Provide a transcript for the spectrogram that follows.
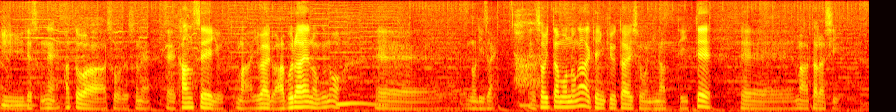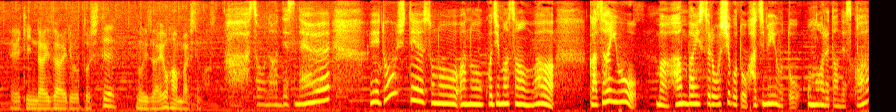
脂ですね、うん、あとはそうですね、えー、完成油、まあ、いわゆる油絵の具の、うん、えーのり剤、はあ、そういったものが研究対象になっていて、えーまあ、新しい、えー、近代材料としてのり剤を販売してます。はあ、そうなんですね、えー、どうしてそのあの小島さんは画材を、まあ、販売するお仕事を始めようと思われたんですか？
